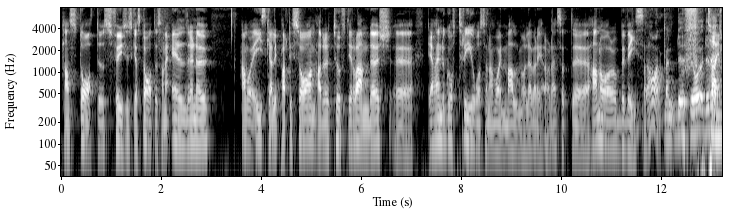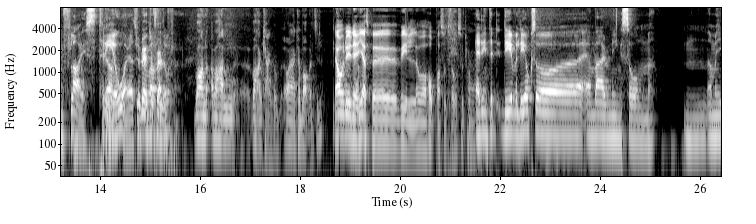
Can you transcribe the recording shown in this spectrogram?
hans status, fysiska status. Han är äldre nu. Han var iskall i Partisan, hade det tufft i Randers. Eh, det har ändå gått tre år sedan han var i Malmö och levererade. Så att eh, han har att bevisa. Han. Men du, du, du vet Time flies. Tre Ja. år. Jag tror Du det vet var ju själv. år sedan. vad han, vad han, vad han kan vad han är kapabel till. Ja, och det är det Jesper vill och hoppas och tror såklart. Är det, inte, det är väl det också en värvning som... Mm, ja, men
